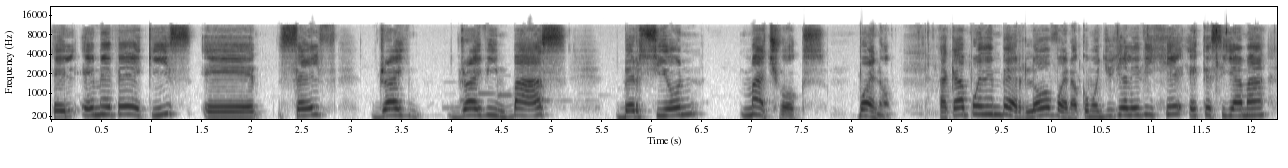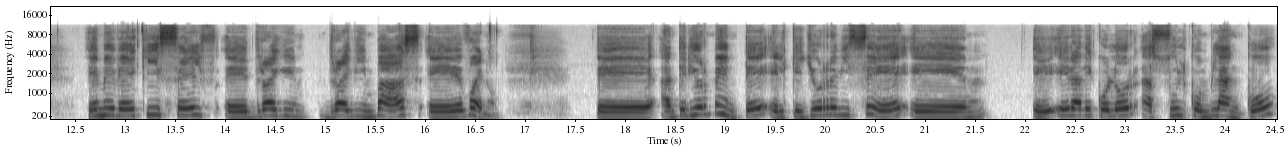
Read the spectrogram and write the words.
el MBX eh, Self Driving Bus versión Matchbox. Bueno, acá pueden verlo. Bueno, como yo ya le dije, este se llama MBX Self eh, Driving, Driving Bus. Eh, bueno, anteriormente el que yo revisé era de color azul con blanco.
